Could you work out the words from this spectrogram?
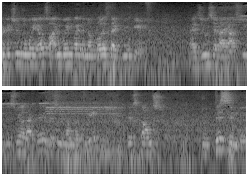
predictions over here. So I'm going by the numbers that you gave. As you said, I asked you this way or that way. This is number three. This comes to this symbol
